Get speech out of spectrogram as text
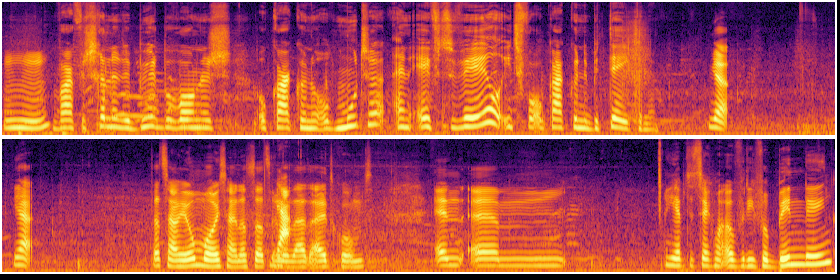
Mhm. Waar verschillende buurtbewoners elkaar kunnen ontmoeten en eventueel iets voor elkaar kunnen betekenen. Ja. Ja. Dat zou heel mooi zijn als dat er Ja. inderdaad uitkomt. En ehm, je hebt het zeg maar over die verbinding.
